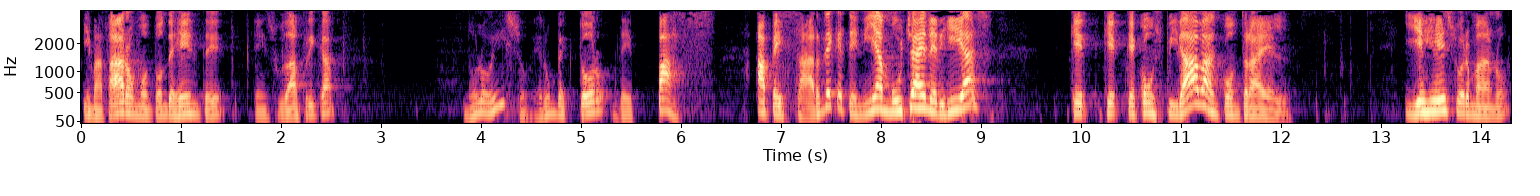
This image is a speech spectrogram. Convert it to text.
y matar a un montón de gente en Sudáfrica, no lo hizo. Era un vector de paz a pesar de que tenía muchas energías que, conspiraban contra él. Y es eso, hermano,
